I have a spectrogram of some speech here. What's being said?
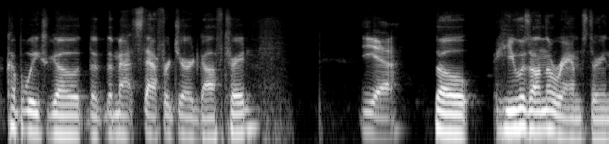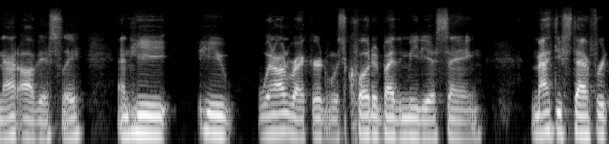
a couple weeks ago the, the Matt Stafford Jared Goff trade. Yeah. So he was on the Rams during that, obviously, and he he went on record was quoted by the media saying Matthew Stafford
